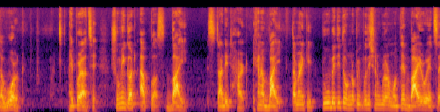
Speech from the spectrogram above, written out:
the work এরপরে আছে, Sumi got A plus by studied hard এখানে বাই তার মানে কি? টু ব্যতীত অন্য প্রিপোজিশনগুলোর মধ্যে বাই রয়েছে,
